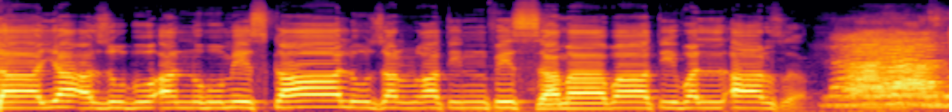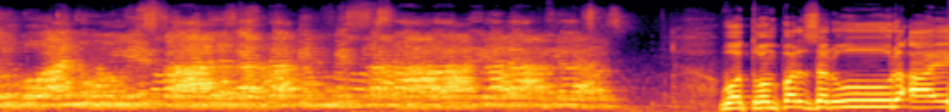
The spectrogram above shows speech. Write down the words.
لا يعزب عنه مسقال ذرة في السماوات والأرض. لا يعزب عنه مثقال ذرة في السماوات ولا وہ تم پر ضرور آئے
